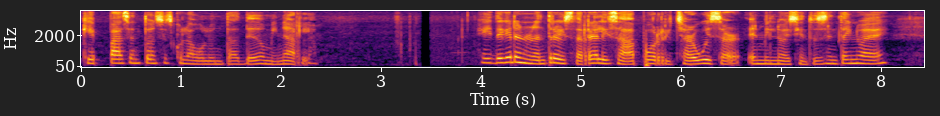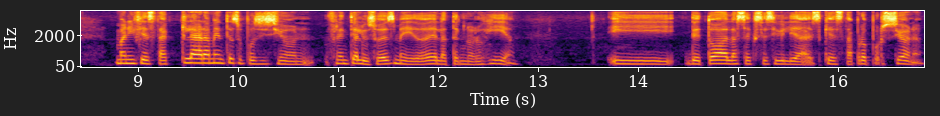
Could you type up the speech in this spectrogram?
¿qué pasa entonces con la voluntad de dominarla? Heidegger en una entrevista realizada por Richard Wizard en 1969 manifiesta claramente su posición frente al uso desmedido de la tecnología y de todas las accesibilidades que ésta proporciona,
